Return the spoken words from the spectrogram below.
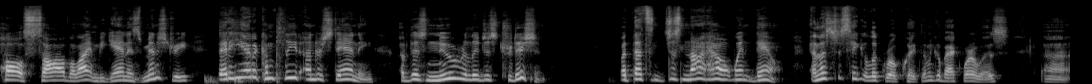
Paul saw the light and began his ministry, that he had a complete understanding of this new religious tradition. But that's just not how it went down. And let's just take a look real quick. Let me go back where I was. Uh,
